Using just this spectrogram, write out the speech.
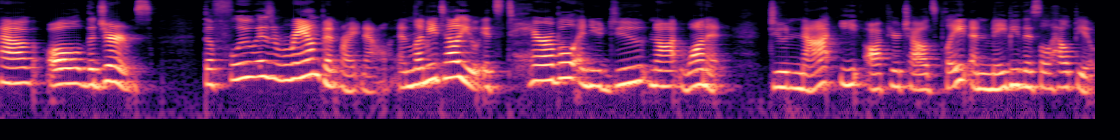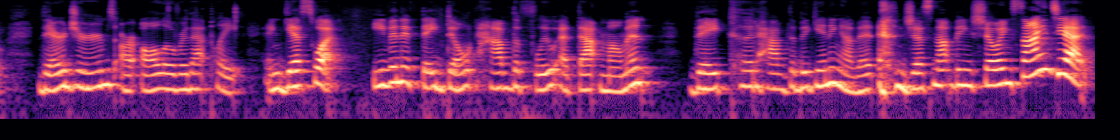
have all the germs. The flu is rampant right now. And let me tell you, it's terrible and you do not want it. Do not eat off your child's plate, and maybe this will help you. Their germs are all over that plate. And guess what? Even if they don't have the flu at that moment, they could have the beginning of it and just not being showing signs yet.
